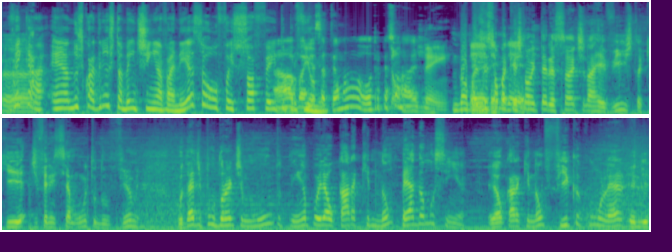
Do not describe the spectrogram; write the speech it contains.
Vem cá, é, nos quadrinhos também tinha a Vanessa ou foi só feito Ah, a pro Vanessa filme? é até uma outra personagem. Tem. Não, mas Tem, isso é uma questão interessante na revista que diferencia muito do filme. O Deadpool, durante muito tempo, ele é o cara que não pega a mocinha. Ele é o cara que não fica com mulher. Ele,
